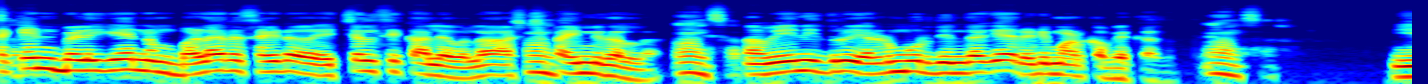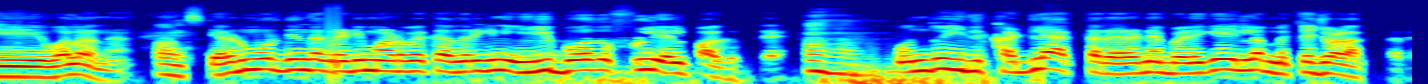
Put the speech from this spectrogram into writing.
ಸೆಕೆಂಡ್ ಬೆಳಿಗ್ಗೆ ನಮ್ Ballari side H L C ಕಾಲೇವಲ್ಲ ಅಷ್ಟು ಟೈಮ್ ಇರಲ್ಲ. ನಾವೇನಿದ್ರು ಎರಡ್ ಮೂರ್ ದಿನದಾಗೆ ರೆಡಿ ಮಾಡ್ಕೋಬೇಕಾಗುತ್ತೆ. ಹ್ಞೂ ಸರ್. ಈ ಹೊಲನ. ಎರಡ್ ಮೂರ್ ದಿನದಾಗ ರೆಡಿ ಮಾಡ್ಬೇಕಂದ್ರೆ ಇನ್ನು ಈ ಬೋದು ಫುಲ್ ಹೆಲ್ಪ್ ಆಗುತ್ತೆ ಒಂದು ಇಲ್ಲಿ ಕಡ್ಲೆ ಹಾಕ್ತಾರೆ ಎರಡನೇ ಬೆಳಿಗ್ಗೆ ಇಲ್ಲ ಮೆಕ್ಕೆಜೋಳ ಹಾಕ್ತಾರೆ.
